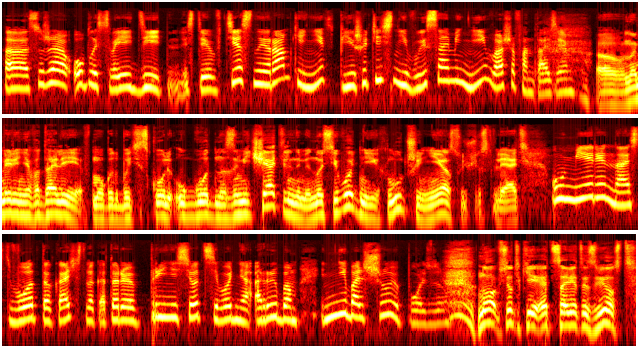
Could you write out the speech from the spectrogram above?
а, сужая область своей деятельности. В тесные рамки не впишитесь ни вы сами, ни ваша фантазия. Э, Намерения водолеев могут быть сколь угодно замечательными, но сегодня их лучше не осуществлять. Умеренность – вот то качество, которое принесет сегодня рыбам небольшую пользу. Но все-таки это советы звезд.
